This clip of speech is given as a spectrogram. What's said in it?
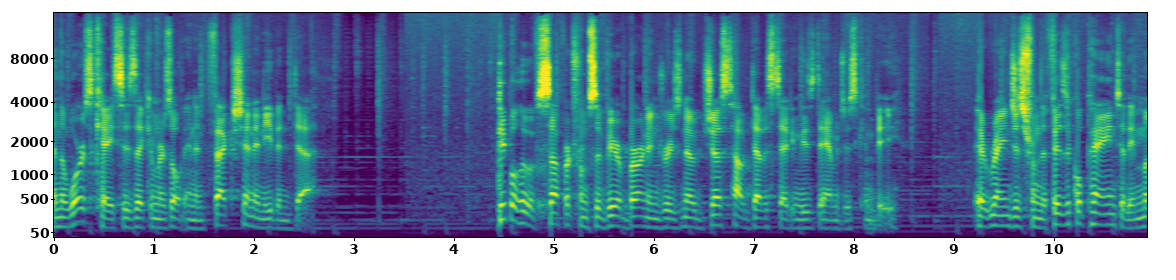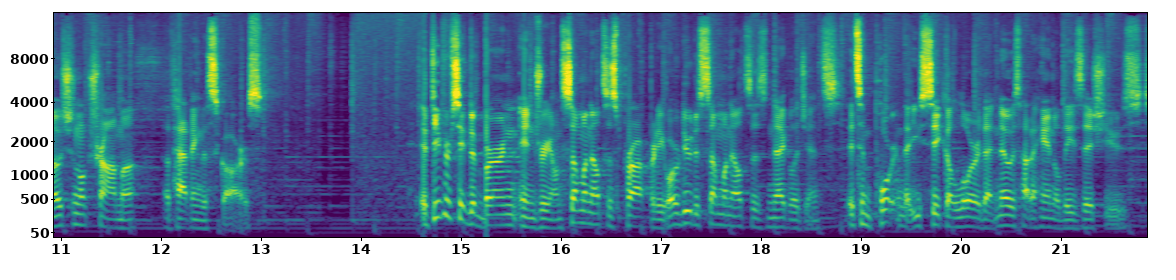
In the worst cases, they can result in infection and even death. People who have suffered from severe burn injuries know just how devastating these damages can be. It ranges from the physical pain to the emotional trauma of having the scars. If you've received a burn injury on someone else's property or due to someone else's negligence, it's important that you seek a lawyer that knows how to handle these issues,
